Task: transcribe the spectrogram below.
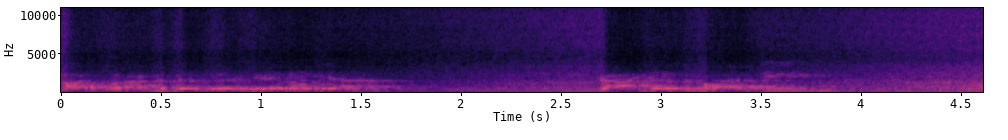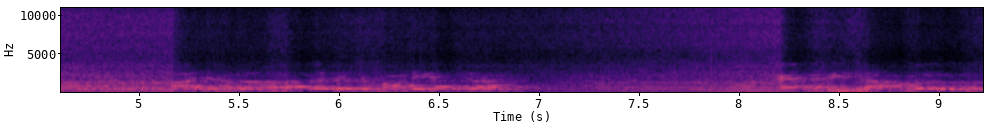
ਹਰ ਫਰੰਟ ਦੇ ਉੱਤੇ ਫੇਲ ਹੋ ਗਿਆ ਕਾਂਗਰਸ ਪਾਰਟੀ ਅੱਜ ਹਾਲਾਤਾਂ ਦੇ ਵਿੱਚ ਮਾੜੀਆਂ ਚ ਐਮਪੀ ਸਾਹਿਬ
